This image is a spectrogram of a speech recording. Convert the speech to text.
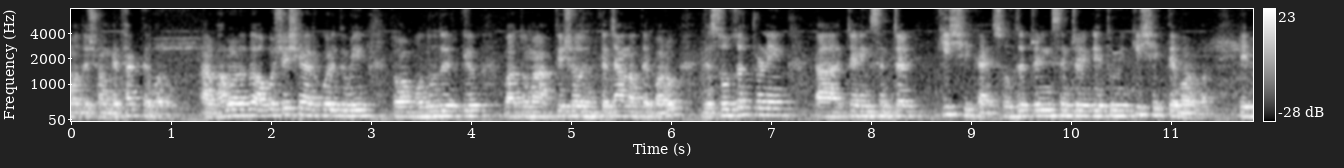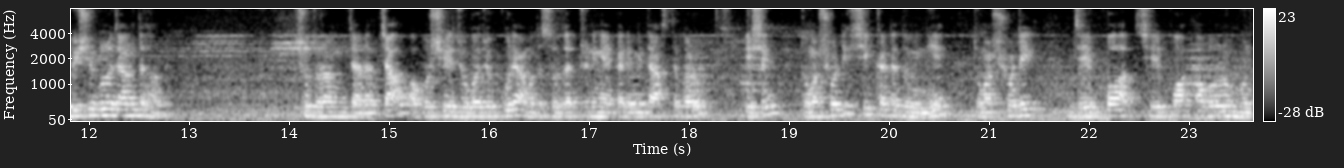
আমাদের সঙ্গে থাকতে পারো। আর ভালো লাগলে অবশ্যই শেয়ার করে তুমি তোমার বন্ধুদেরকে বা তোমার আত্মীয় স্বজনকে জানাতে পারো যে সোলজার ট্রেনিং ট্রেনিং সেন্টার কি শেখায়? সোলজার ট্রেনিং সেন্টারে গিয়ে তুমি কি শিখতে পারবা? এই বিষয়গুলো জানতে হবে। সুতরাং যারা চাও, অবশ্যই যোগাযোগ করে আমাদের সোলজার ট্রেনিং একাডেমিতে আসতে পারো। এসে তোমার সঠিক শিক্ষাটা তুমি নিয়ে, তোমার সঠিক যে পথ, সেই পথ অবলম্বন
